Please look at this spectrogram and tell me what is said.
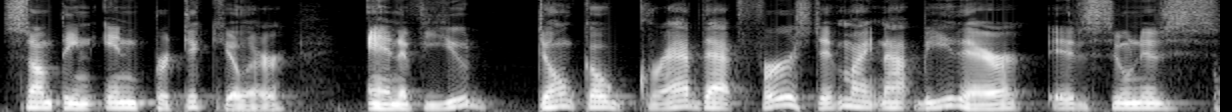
something in particular. And if you don't go grab that first, it might not be there as soon as.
